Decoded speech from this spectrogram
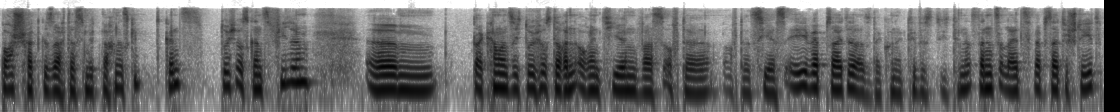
Bosch hat gesagt, dass sie mitmachen. Es gibt ganz, durchaus ganz viele. Ähm, da kann man sich durchaus daran orientieren, was auf der, auf der CSA-Webseite, also der Connectivity Standards Alliance Webseite steht.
